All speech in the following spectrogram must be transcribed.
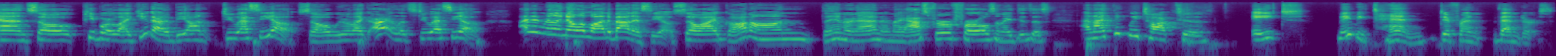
and so people are like, you got to be on, do SEO. So we were like, all right, let's do SEO. I didn't really know a lot about SEO. So I got on the internet and I asked for referrals and I did this. And I think we talked to eight, maybe 10 different vendors.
